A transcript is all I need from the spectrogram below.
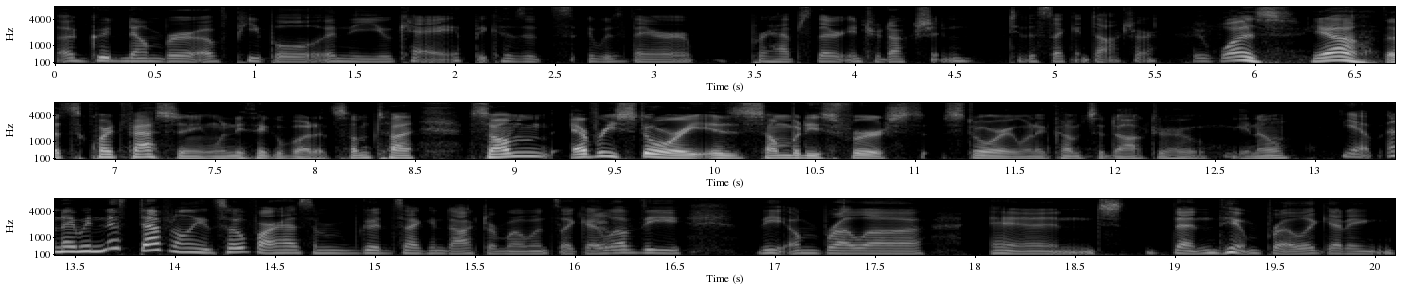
a good number of people in the UK because it's it was their perhaps their introduction to the Second Doctor. It was, yeah. That's quite fascinating when you think about it. Sometimes, some every story is somebody's first story when it comes to Doctor Who. You know, Yep, and I mean this definitely so far has some good Second Doctor moments. Like I love the the umbrella and then the umbrella getting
